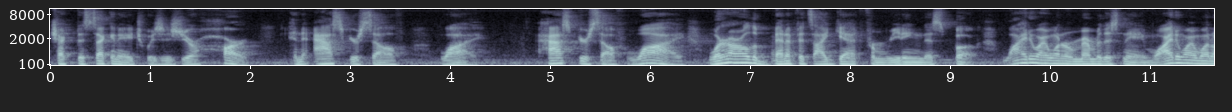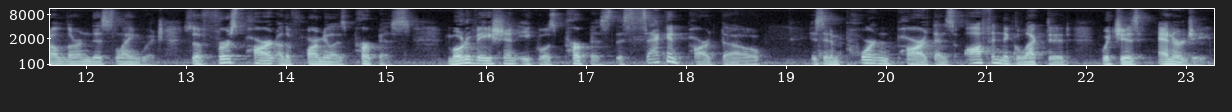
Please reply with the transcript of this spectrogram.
check the second H, which is your heart, and ask yourself why. Ask yourself why. What are all the benefits I get from reading this book? Why do I want to remember this name? Why do I want to learn this language? So the first part of the formula is purpose. Motivation equals purpose. The second part, though, is an important part that is often neglected, which is energy.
